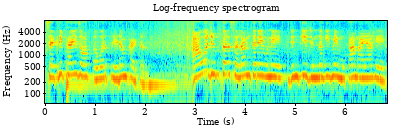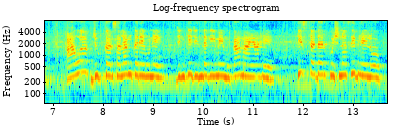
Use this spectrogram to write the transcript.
sacrifice of our freedom fighter. आओ झुककर सलाम करे उन्हें जिनकी जिंदगी में मुकाम आया है आओ झुककर सलाम करे उन्हें जिनकी जिंदगी में मुकाम आया है। किस कदर खुशनसीब है लोग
